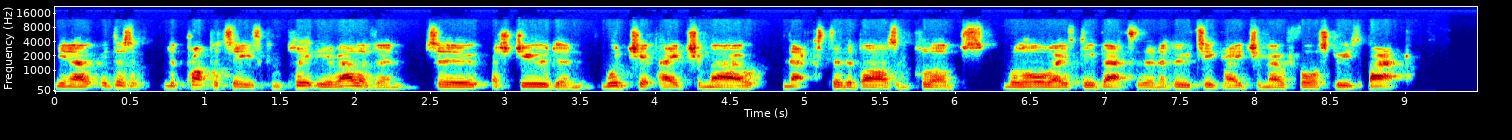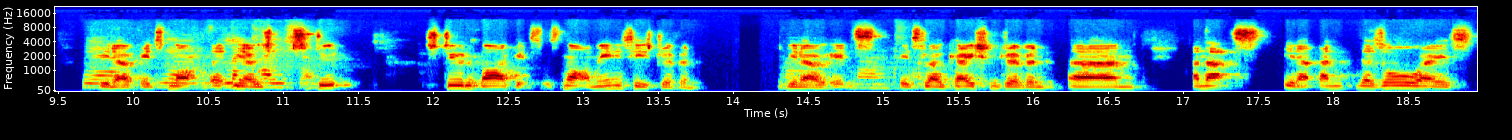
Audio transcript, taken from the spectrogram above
you know, it doesn't, the property is completely irrelevant to a student. Woodchip HMO next to the bars and clubs will always do better than a boutique HMO four streets back. Yeah, you know, it's yeah, not, it's you know, stu- student markets, it's not amenities driven. No, you know, it's, no, it's location driven. Um, and that's, you know, and there's always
